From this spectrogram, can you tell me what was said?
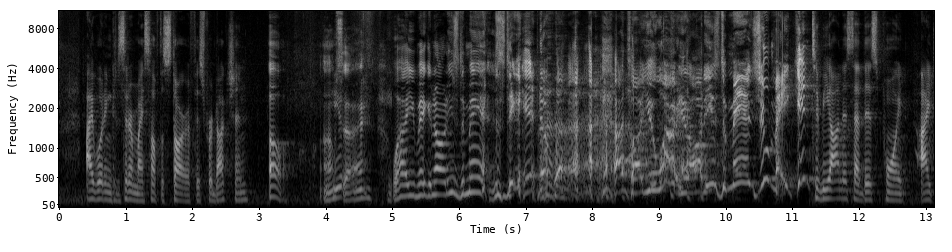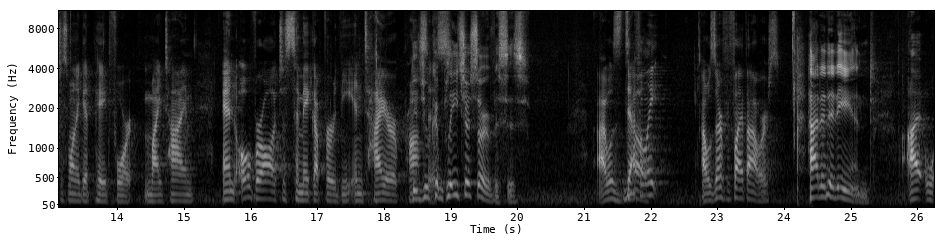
I wouldn't consider myself the star of his production. Oh, I'm You- sorry. Why are you making all these demands, Dan? I thought you were. You know, all these demands you making. To be honest, at this point, I just want to get paid for my time. And overall, just to make up for the entire process. Did you complete your services? I was definitely, I was there for five hours. How did it end? I, w-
